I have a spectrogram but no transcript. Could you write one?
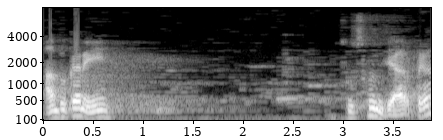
అందుకని చూసుకుని జాగ్రత్తగా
